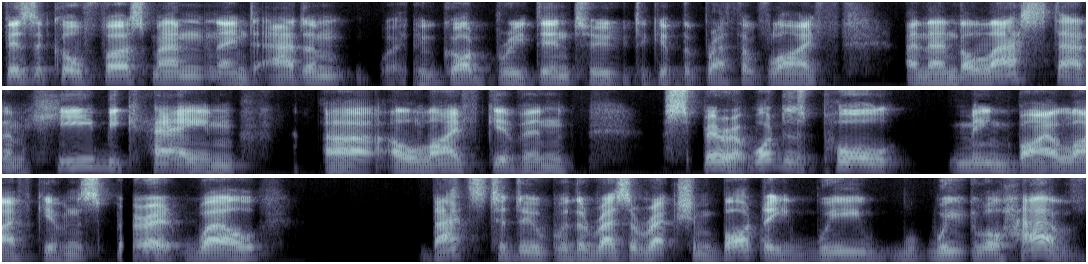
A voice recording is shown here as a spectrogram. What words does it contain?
physical first man named Adam who God breathed into to give the breath of life. And then the last Adam, he became uh, a life given spirit. What does Paul mean by a life given spirit? Well, that's to do with the resurrection body we we will have.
